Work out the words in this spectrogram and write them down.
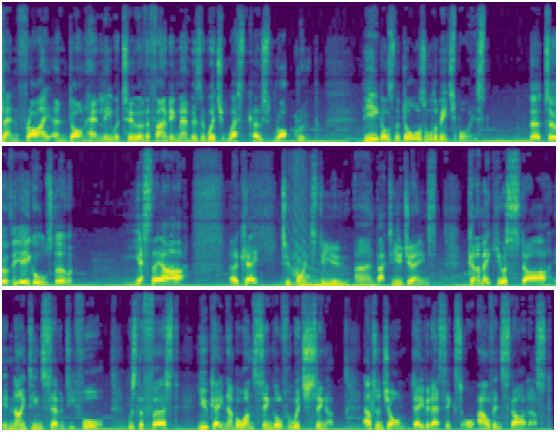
Glenn Frey and Don Henley were two of the founding members of which West Coast rock group? The Eagles, the Doors, or the Beach Boys? They're two of the Eagles, Dermot. Yes, they are. Okay, two points to you. And back to you, James. Gonna Make You a Star in 1974 was the first UK number one single for which singer? Elton John, David Essex, or Alvin Stardust?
